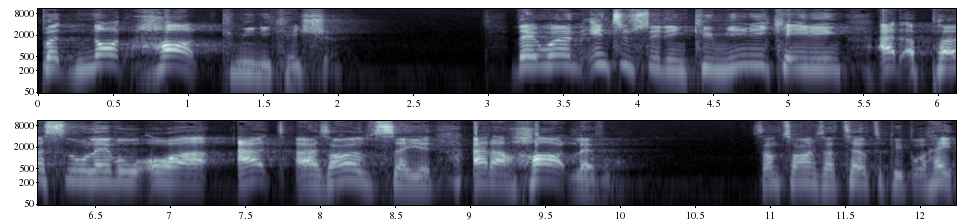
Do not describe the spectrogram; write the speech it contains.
but not heart communication. They weren't interested in communicating at a personal level or at, as I would say it, at a heart level. Sometimes I tell to people, hey,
